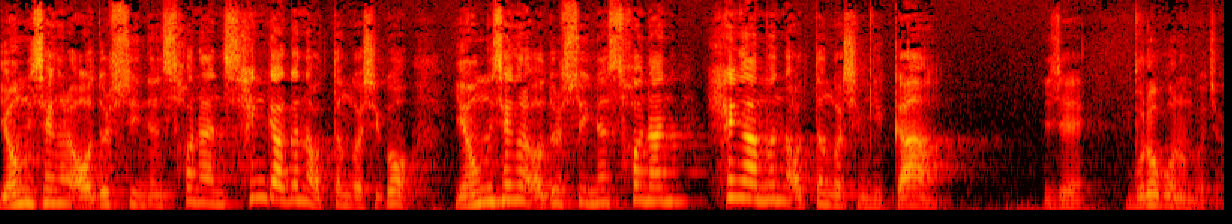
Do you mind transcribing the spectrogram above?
영생을 얻을 수 있는 선한 생각은 어떤 것이고 영생을 얻을 수 있는 선한 행함은 어떤 것입니까? 이제 물어보는 거죠.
